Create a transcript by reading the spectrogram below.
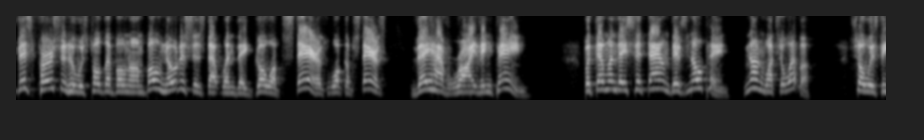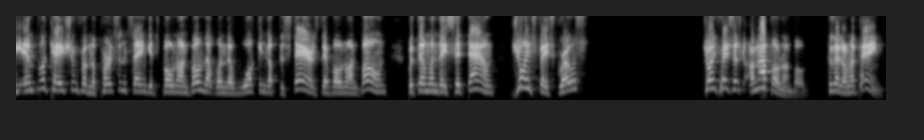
this person who was told that bone on bone notices that when they go upstairs, walk upstairs, they have writhing pain. But then when they sit down, there's no pain, none whatsoever. So is the implication from the person saying it's bone on bone that when they're walking up the stairs, they're bone on bone, but then when they sit down, joint space grows? Joint space says, I'm not bone on bone because I don't have pain.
